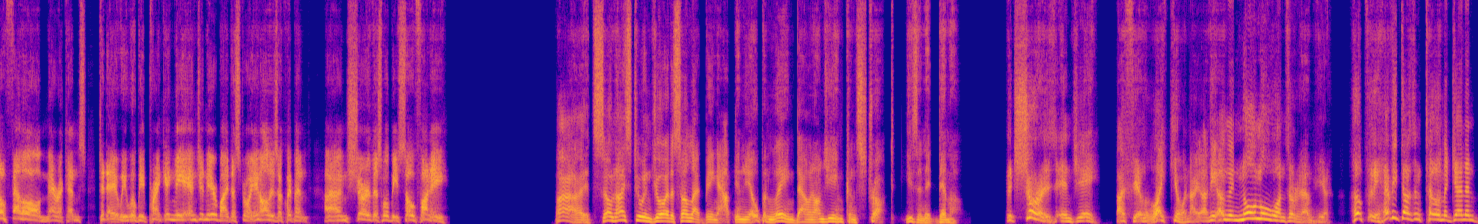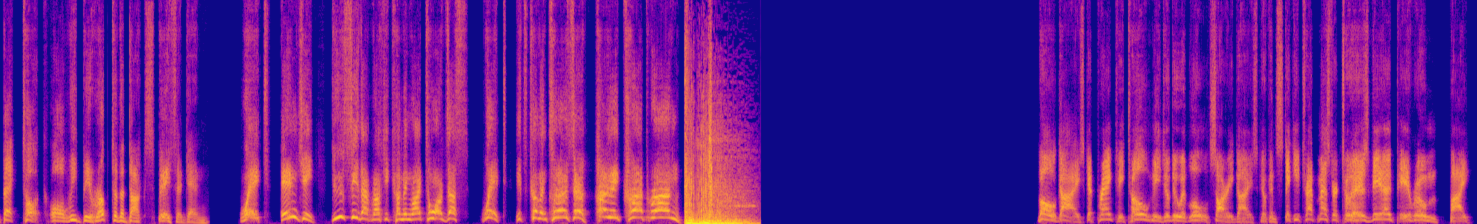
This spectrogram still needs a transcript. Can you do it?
Hello, fellow Americans. Today we will be pranking the engineer by destroying all his equipment. I'm sure this will be so funny. Ah, it's so nice to enjoy the sunlight being out in the open laying down on GM Construct, isn't it, Demo? It sure is, Engie. I feel like you and I are the only normal ones around here. Hopefully Heavy doesn't tell him again and back talk, or we'd be roped to the dark space again. Wait! Engie, do you see that rocket coming right towards us? Wait! It's coming closer! Holy crap, run! Lol, guys, get pranked. He told me to do it. Lol, sorry, guys. You can sticky trap master to his VIP room. Bye.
